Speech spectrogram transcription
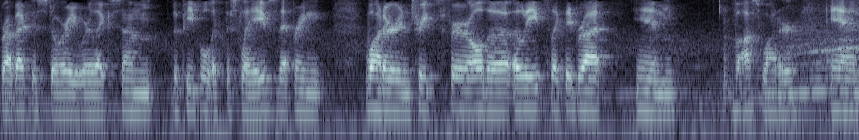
brought back this story where like some the people like the slaves that bring water and treats for all the elites like they brought him Voss water and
